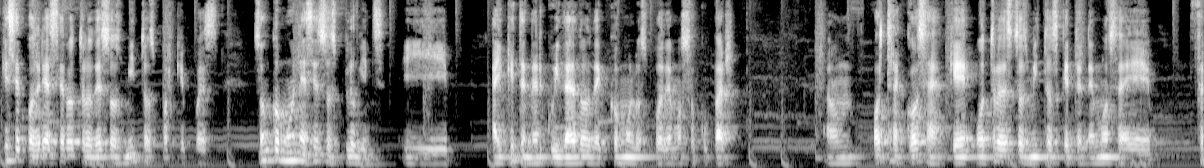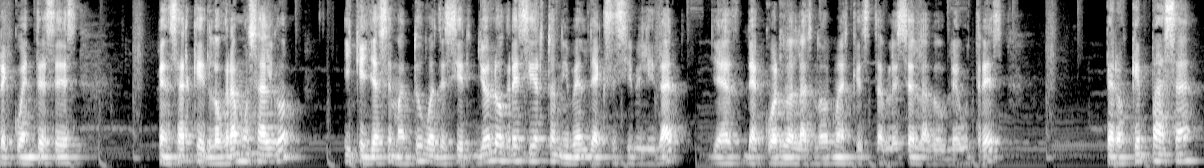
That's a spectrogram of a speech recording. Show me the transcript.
que ese podría ser otro de esos mitos, porque pues son comunes esos plugins y hay que tener cuidado de cómo los podemos ocupar. Otra cosa, que otro de estos mitos que tenemos eh, frecuentes es pensar que logramos algo y que ya se mantuvo, es decir, yo logré cierto nivel de accesibilidad, ya de acuerdo a las normas que establece la W3, pero ¿qué pasa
